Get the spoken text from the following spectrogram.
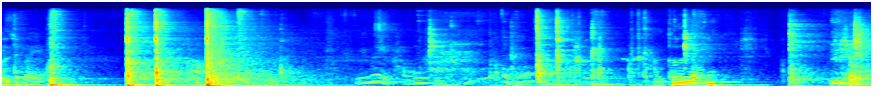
안 떨어져 찍어요 이거 가고 안 떨어져 버네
